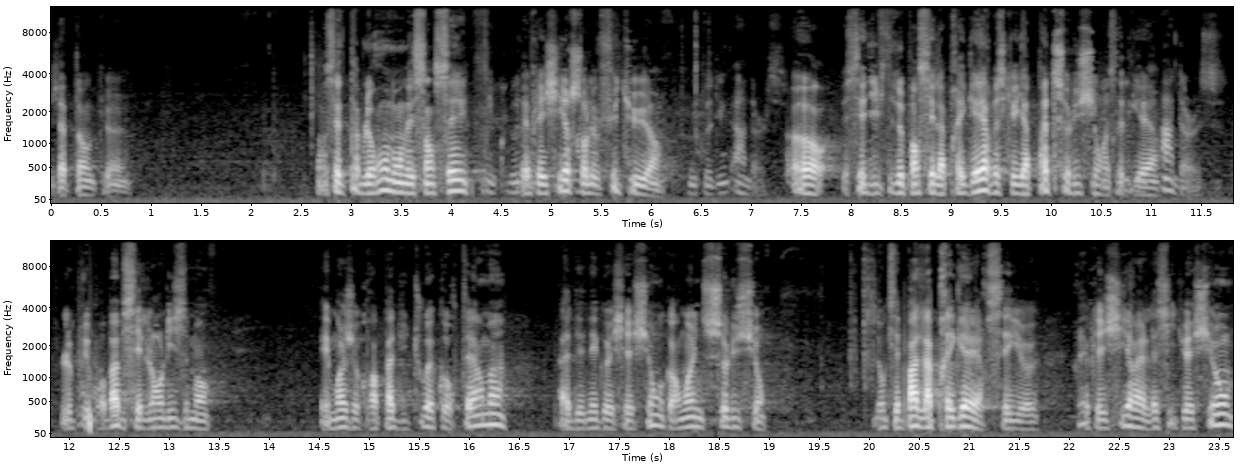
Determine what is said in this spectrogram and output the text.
J'attends que... Dans cette table ronde, on est censé réfléchir sur le futur. Or, c'est difficile de penser l'après-guerre parce qu'il n'y a pas de solution à cette guerre. Le plus probable, c'est l'enlisement. Et moi, je ne crois pas du tout à court terme à des négociations, encore moins une solution. Donc, ce n'est pas de l'après-guerre, c'est euh, réfléchir à la situation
